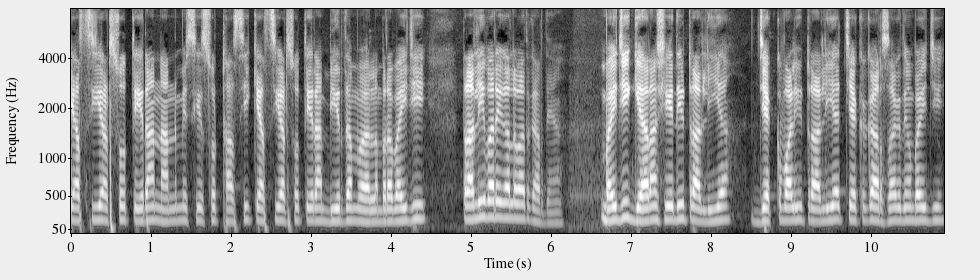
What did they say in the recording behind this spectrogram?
81813 99688 81813 ਵੀਰ ਦਾ ਮੋਬਾਈਲ ਨੰਬਰ ਆ ਬਾਈ ਜੀ। ਟਰਾਲੀ ਬਾਰੇ ਗੱਲਬਾਤ ਕਰਦੇ ਆਂ। ਬਾਈ ਜੀ 116 ਦੀ ਟਰਾਲੀ ਆ। ਜੈਕ ਵਾਲੀ ਟਰਾਲੀ ਆ, ਚੈੱਕ ਕਰ ਸਕਦੇ ਹੋ ਬਾਈ ਜੀ।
